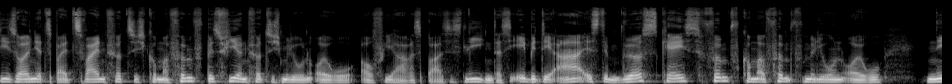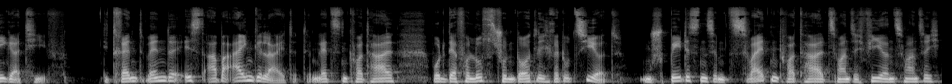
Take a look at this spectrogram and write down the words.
Die sollen jetzt bei 42,5 bis 44 Millionen Euro auf Jahresbasis liegen. Das EBITDA ist im Worst Case 5,5 Millionen Euro negativ. Die Trendwende ist aber eingeleitet. Im letzten Quartal wurde der Verlust schon deutlich reduziert. Um spätestens im zweiten Quartal 2024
